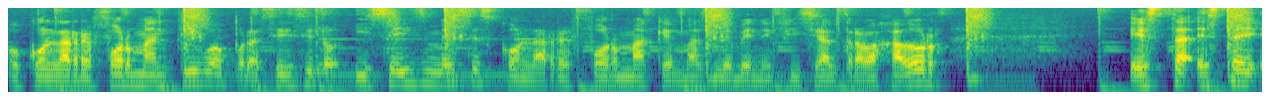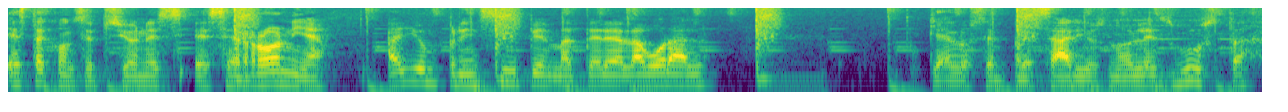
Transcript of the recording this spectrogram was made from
o con la reforma antigua, por así decirlo, y seis meses con la reforma que más le beneficia al trabajador esta, esta, concepción es, errónea. Hay un principio en materia laboral que a los empresarios no les gusta,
